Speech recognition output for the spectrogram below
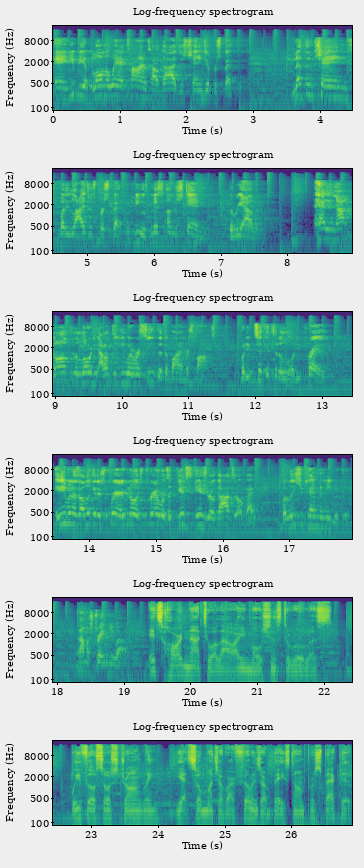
And you'd be blown away at times how God just changed your perspective. Nothing changed but Elijah's perspective. He was misunderstanding the reality. Had he not gone to the Lord, I don't think he would have received the divine response. But he took it to the Lord. He prayed. Even as I look at his prayer, even though his prayer was against Israel, God said, okay, but at least you came to me with it. And I'm going to straighten you out. It's hard not to allow our emotions to rule us. We feel so strongly, yet so much of our feelings are based on perspective.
